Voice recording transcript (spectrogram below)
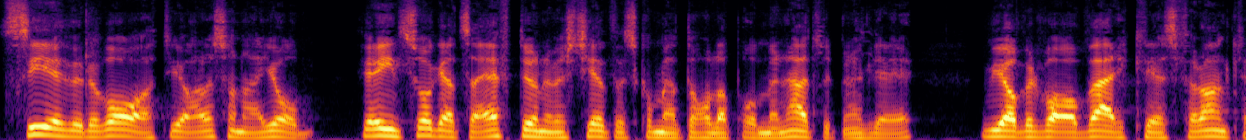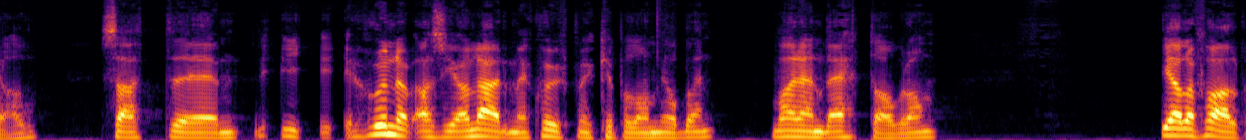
se hvordan det var å gjøre sånne jobb. Jeg insåg at så här, universitetet så kommer jag å holde på med denne typen av grejer. Jag vill vara verklighetsförankrad. Så att, eh, i- i- 100, alltså jag lärde mig sjukt mycket på de jobben. Varenda ett av dem. I alla fall,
